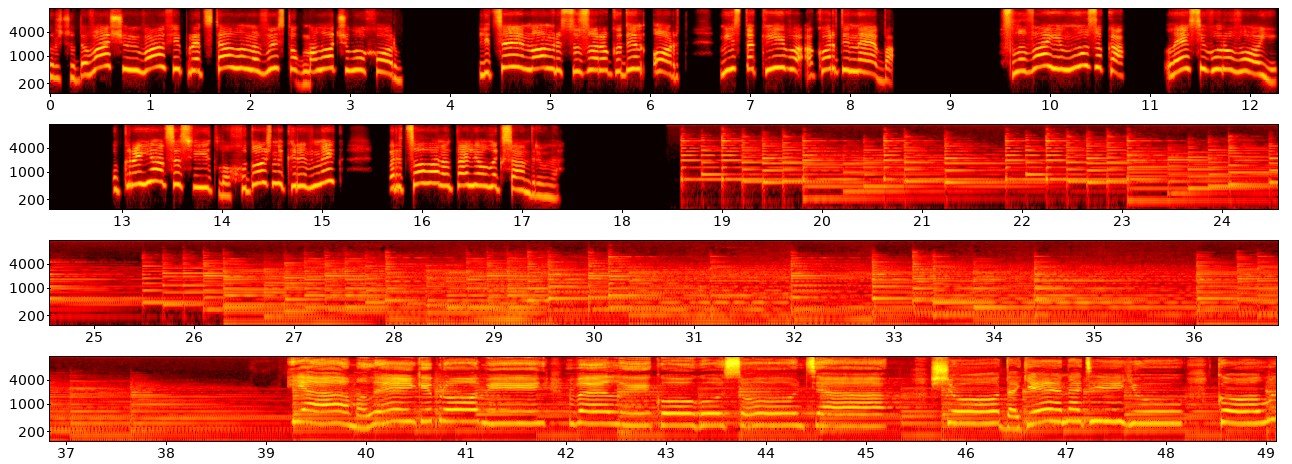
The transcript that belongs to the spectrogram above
конкурсу до вашої уваги представлено виступ молодшого хору ліцею номер 141 Орт, міста Києва, акорди неба. Слова і музика Лесі Гурової. Україна це світло, художник керівник Перцова Наталія Олександрівна. маленький промінь великого сонця, що дає надію, коли.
